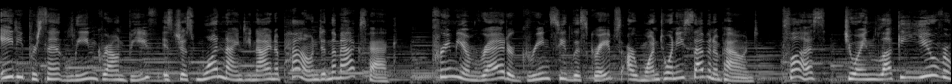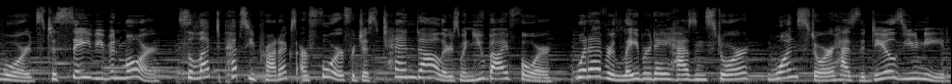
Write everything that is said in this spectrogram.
80% lean ground beef is just $1.99 a pound in the Max Pack. Premium red or green seedless grapes are $1.27 a pound. Plus, join Lucky You Rewards to save even more. Select Pepsi products are four for just $10 when you buy four. Whatever Labor Day has in store, one store has the deals you need.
